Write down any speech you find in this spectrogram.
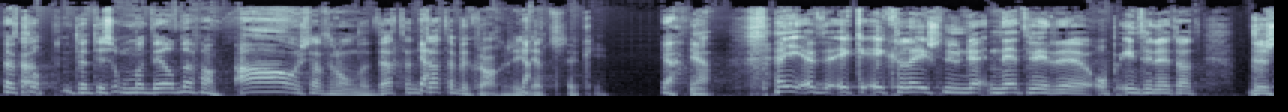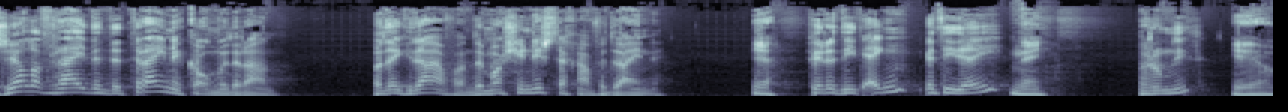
dat klopt. Dat is onderdeel daarvan. Oh, is dat eronder? Dat, dat heb ik wel gezien, dat stukje. Ja. ja. Hey, eh, ik, ik lees nu net, net weer eh, op internet dat de zelfrijdende treinen komen eraan. Wat denk je daarvan? De machinisten gaan verdwijnen. Ja. Vind je het niet eng, het idee? Nee. Waarom niet? Ja,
